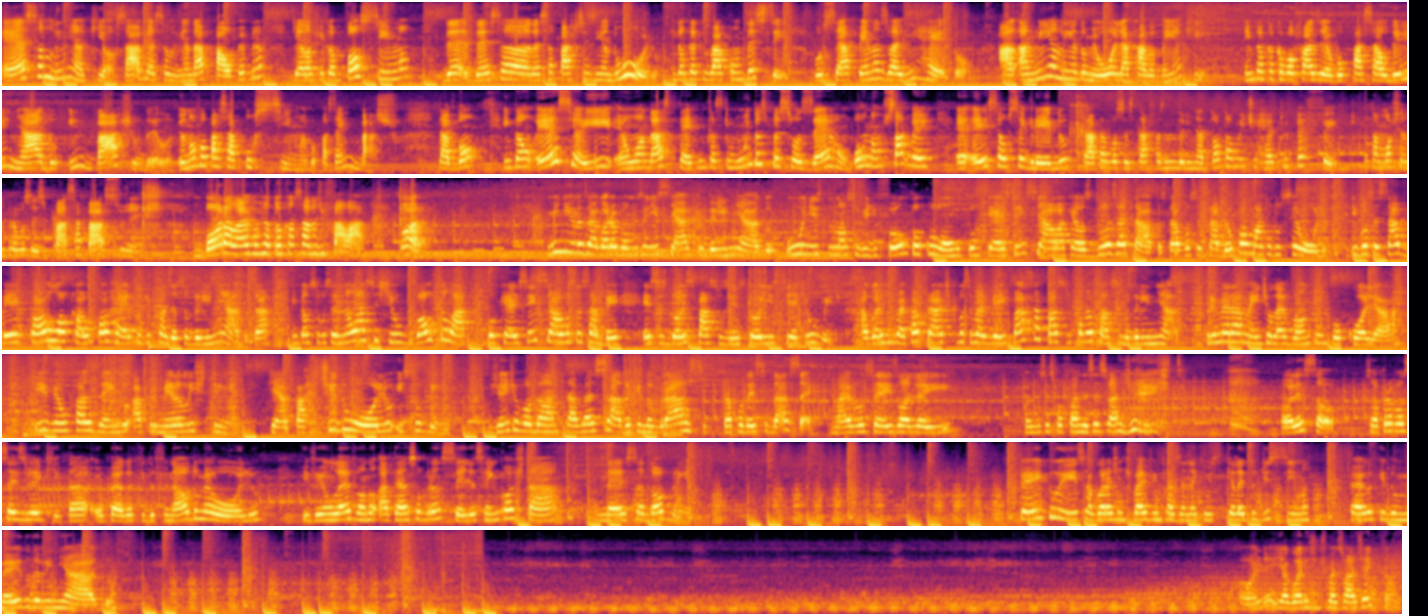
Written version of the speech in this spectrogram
É essa linha aqui, ó, sabe? Essa linha da pálpebra, que ela fica por cima de, dessa, dessa partezinha do olho. Então, o que é que vai acontecer? Você apenas vai vir reto, ó. A, a minha linha do meu olho acaba bem aqui. Então o que, é que eu vou fazer? Eu vou passar o delineado embaixo dela. Eu não vou passar por cima, eu vou passar embaixo, tá bom? Então esse aí é uma das técnicas que muitas pessoas erram por não saber. É, esse é o segredo, tá? Pra você estar fazendo um delineado totalmente reto e perfeito. Vou estar tá mostrando pra vocês o passo a passo, gente. Bora lá que eu já tô cansada de falar. Bora! Meninas, agora vamos iniciar aqui o delineado. O início do nosso vídeo foi um pouco longo porque é essencial aquelas duas etapas, tá? Você saber o formato do seu olho e você saber qual o local correto de fazer o seu delineado, tá? Então se você não assistiu, volta lá porque é essencial você saber esses dois passozinhos que eu iniciei aqui o vídeo. Agora a gente vai pra prática e você vai ver aí passo a passo de como eu faço o meu delineado. Primeiramente eu levanto um pouco o olhar e venho fazendo a primeira listrinha, que é a partir do olho e subindo. Gente, eu vou dar uma atravessada aqui no braço pra poder isso dar certo. Mas vocês, olha aí, quando vocês for fazer, vocês fazem direito. Olha só, só pra vocês verem aqui, tá? Eu pego aqui do final do meu olho e venho levando até a sobrancelha sem encostar nessa dobrinha. Feito isso, agora a gente vai vir fazendo aqui o esqueleto de cima. Pego aqui do meio do delineado. E agora a gente vai só ajeitando.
